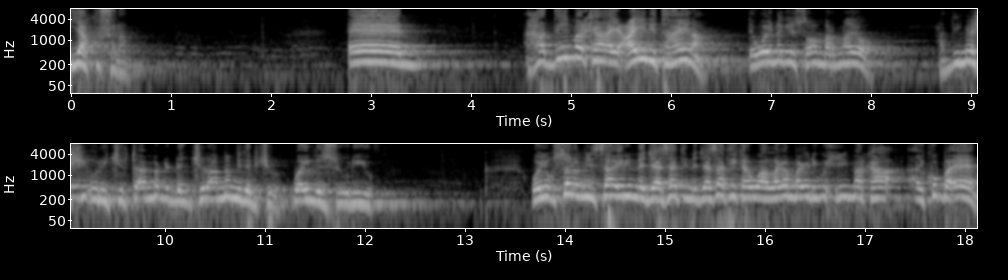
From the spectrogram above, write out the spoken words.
iyaa ku filan. Haddii markaa ay cayni tahayna dee wa inagii soo marnayo haddii meeshii uri jirto ama dhadhan jiro ama midab jiro waa in la suuliyo wa yuqsalu min saa'iri najaasaati najaasaadkii kale waa laga maydhi wixii markaa ay ku ba'een.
